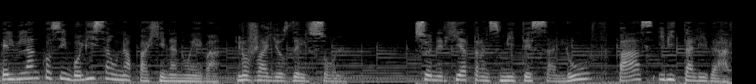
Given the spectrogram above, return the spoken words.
El blanco simboliza una página nueva, los rayos del sol. Su energía transmite salud, paz y vitalidad.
